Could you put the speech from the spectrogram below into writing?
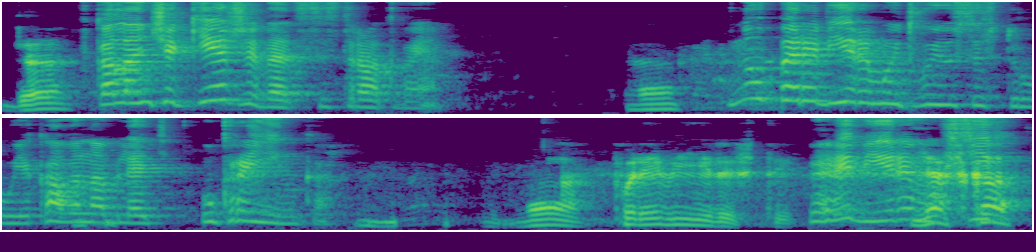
Да? В Каланчаке живе сестра твоя? Да? Ну, перевіримо й твою сестру, яка вона, блядь, українка. Да. Перевіриш ти. Перевіримо. Всіх, Ляшка.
